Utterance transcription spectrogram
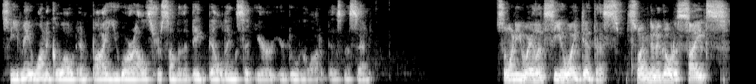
So you may want to go out and buy URLs for some of the big buildings that you're you're doing a lot of business in. So anyway, let's see how I did this. So I'm going to go to sites.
